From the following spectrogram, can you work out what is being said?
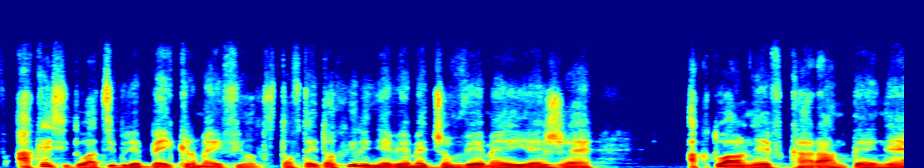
v akej situácii bude Baker Mayfield. To v tejto chvíli nevieme. Čo vieme je, že aktuálne je v karanténe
